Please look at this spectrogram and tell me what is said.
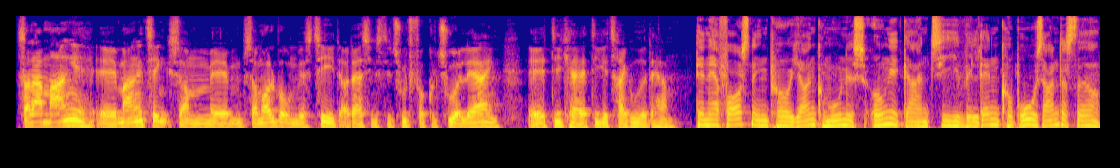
Så der er mange, øh, mange ting, som, øh, som Aalborg Universitet og deres Institut for Kultur og Læring, øh, de, kan, de kan trække ud af det her. Den her forskning på Jørgen Kommunes unge garanti, vil den kunne bruges andre steder?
